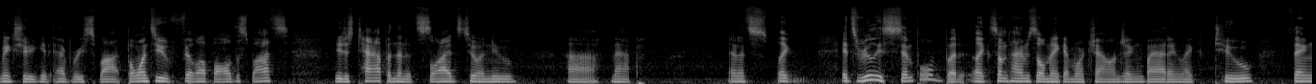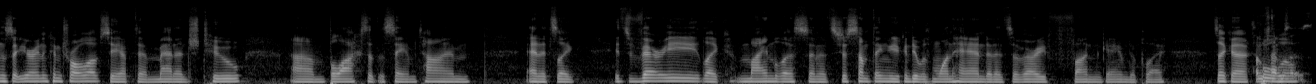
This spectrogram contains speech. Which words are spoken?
make sure you get every spot. But once you fill up all the spots you just tap and then it slides to a new uh, map. And it's like it's really simple but like sometimes they'll make it more challenging by adding like two things that you're in control of so you have to manage two um, blocks at the same time and it's like it's very like mindless and it's just something you can do with one hand and it's a very fun game to play it's like a cool Sometimes little those,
